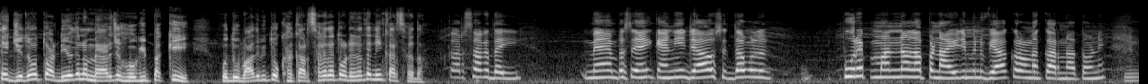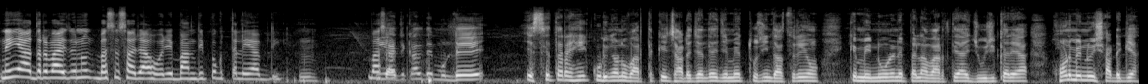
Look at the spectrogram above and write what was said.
ਤੇ ਜਦੋਂ ਤੁਹਾਡੀ ਉਹਦੇ ਨਾਲ ਮੈਰਿਜ ਹੋ ਗਈ ਪੱਕੀ ਉਦੋਂ ਬਾਅਦ ਵੀ ਧੋਖਾ ਕਰ ਸਕਦਾ ਤੁਹਾਡੇ ਨਾਲ ਤਾਂ ਨਹੀਂ ਕਰ ਸਕਦਾ? ਕਰ ਸਕਦਾ ਜੀ। ਮੈਂ ਬਸ ਐਂ ਕਹਿਣੀ ਜਾ ਉਹ ਸਿੱਧਾ ਮਤਲਬ ਪੂਰੇ ਮਨ ਨਾਲ ਅਪਣਾਏ ਜੇ ਮੈਨੂੰ ਵਿਆਹ ਕਰਾਉਣਾ ਕਰਨਾ ਤਾਂ ਉਹਨੇ। ਨਹੀਂ ਅਦਰਵਾਈਜ਼ ਉਹਨੂੰ ਬਸ ਸਜ਼ਾ ਹੋ ਜੇ ਬੰਦੀ ਭੁਗਤ ਲੈ ਆਪਦੀ। ਬਸ ਬਸ ਅੱਜ ਕੱਲ ਦੇ ਮੁੰਡੇ ਇਸੇ ਤਰ੍ਹਾਂ ਹੀ ਕੁੜੀਆਂ ਨੂੰ ਵਰਤ ਕੇ ਛੱਡ ਜਾਂਦੇ ਆ, ਜਿਵੇਂ ਤੁਸੀਂ ਦੱਸ ਰਹੇ ਹੋ ਕਿ ਮੈਨੂੰ ਉਹਨਾਂ ਨੇ ਪਹਿਲਾਂ ਵਰਤਿਆ ਯੂਜ਼ ਕਰਿਆ ਹੁਣ ਮੈਨੂੰ ਛੱਡ ਗਿਆ।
